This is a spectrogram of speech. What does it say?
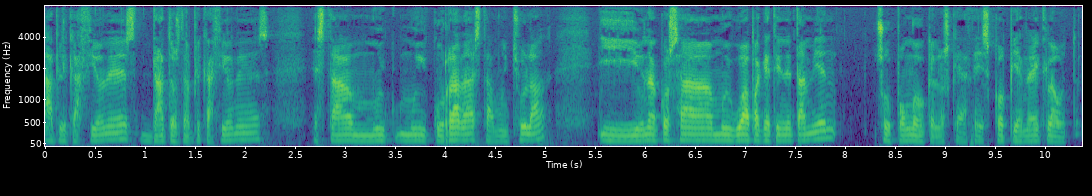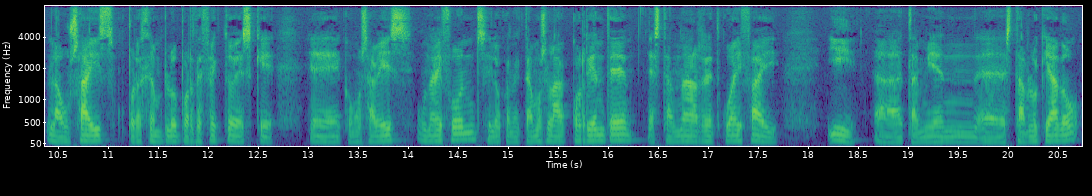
aplicaciones, datos de aplicaciones, está muy, muy currada, está muy chula. Y una cosa muy guapa que tiene también, supongo que los que hacéis copia en iCloud la usáis, por ejemplo, por defecto, es que, eh, como sabéis, un iPhone, si lo conectamos a la corriente, está en una red Wi-Fi y eh, también eh, está bloqueado,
